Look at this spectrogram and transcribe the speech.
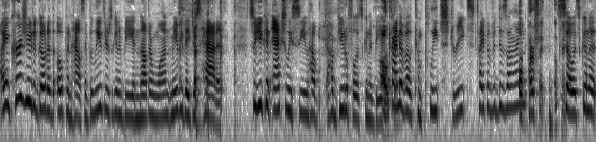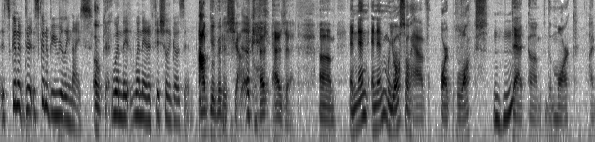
I encourage you to go to the open house. I believe there's going to be another one. Maybe they just had it. So you can actually see how, how beautiful it's going to be. It's Okay. kind of a complete streets type of a design. oh, perfect. Okay. So it's gonna it's gonna it's gonna be really nice. Okay. When the when it officially goes in. I'll give it a shot. Okay. How's that? Um, and then and then we also have art walks Mm-hmm. that um, the MARC I,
